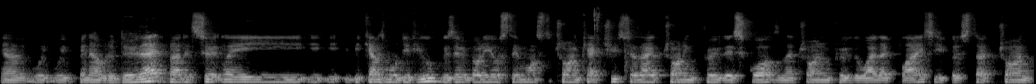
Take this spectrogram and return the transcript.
you know, we, have been able to do that, but it certainly it, becomes more difficult because everybody else then wants to try and catch you. So they try and improve their squads and they try and improve the way they play. So you've got to start try and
